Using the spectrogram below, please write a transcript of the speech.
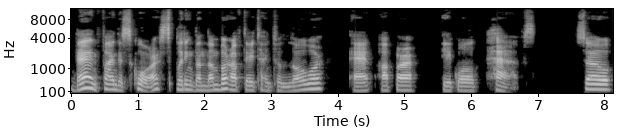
then find the score, splitting the number of data into lower and upper equal halves. So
